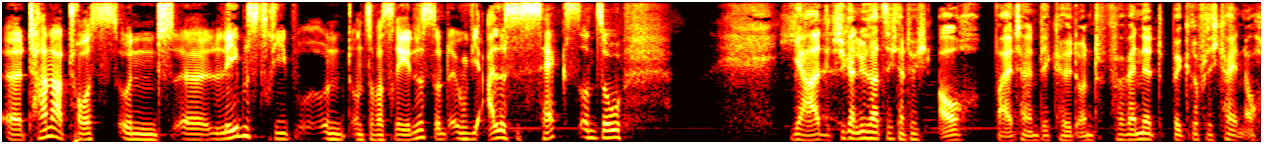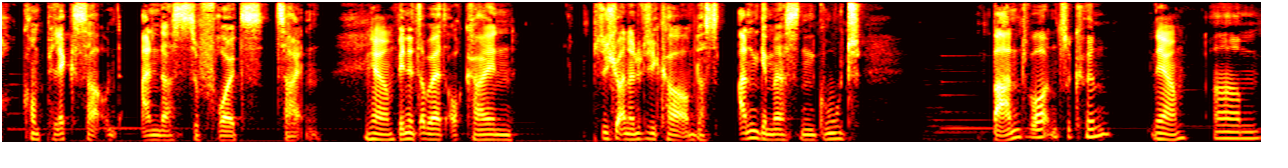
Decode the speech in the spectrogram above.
äh, Thanatos und äh, Lebenstrieb und, und sowas redest und irgendwie alles ist Sex und so, Ja, die Psychoanalyse hat sich natürlich auch weiterentwickelt und verwendet Begrifflichkeiten auch komplexer und anders zu Freuds Zeiten. ja. Bin jetzt aber jetzt auch kein Psychoanalytiker, um das angemessen gut beantworten zu können. Ja. Ähm,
